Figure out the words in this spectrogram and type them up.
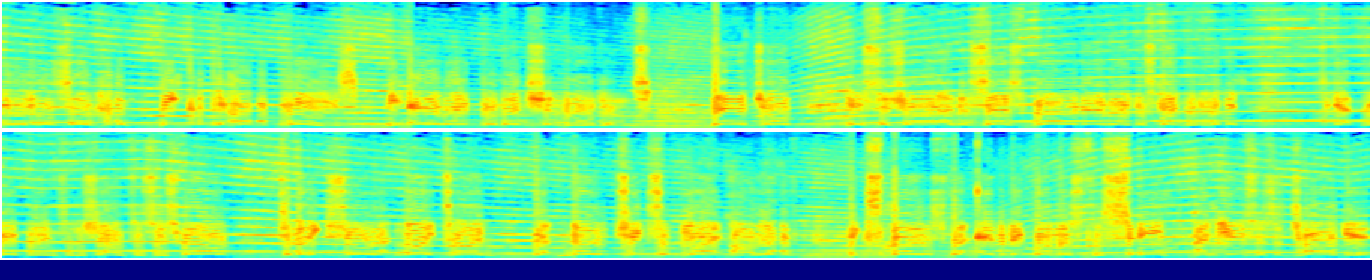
You will also have the the air raid prevention wardens. Their job is to try and assess where an air raid is going to hit to get people into the shelters as well, to make sure at night time that no chinks of light are left exposed for enemy bombers to see and use as a target.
